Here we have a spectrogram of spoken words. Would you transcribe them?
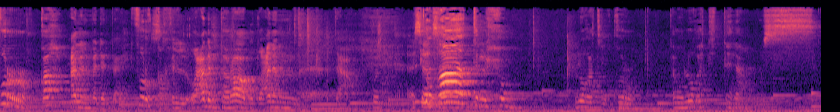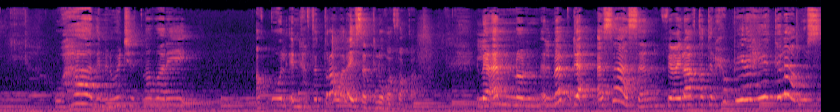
فرقة على المدى البعيد. فرقة في. وعدم ترابط وعدم آه، تعاون. لغات الحب لغة القرب. أو لغة التلامس وهذه من وجهة نظري أقول إنها فطرة وليست لغة فقط. لأنه المبدأ أساسا في علاقة الحب هي التلامس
